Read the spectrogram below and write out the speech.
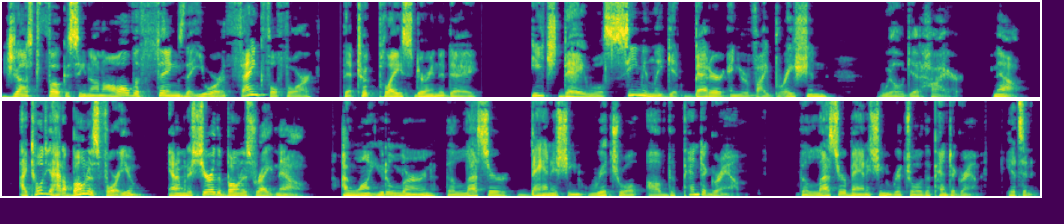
just focusing on all the things that you are thankful for that took place during the day, each day will seemingly get better and your vibration will get higher. Now, I told you I had a bonus for you, and I'm going to share the bonus right now. I want you to learn the lesser banishing ritual of the pentagram. The lesser banishing ritual of the pentagram. It's an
